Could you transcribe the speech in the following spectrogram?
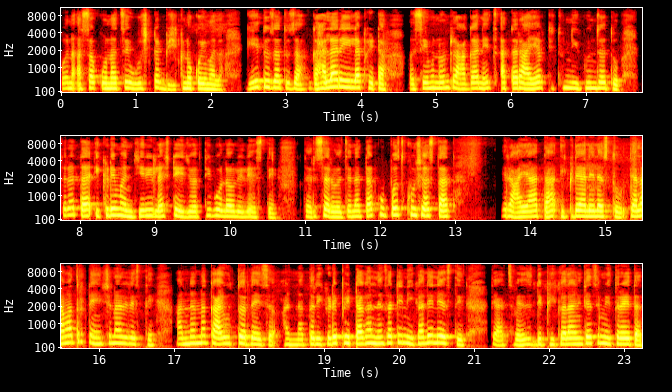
पण असा कोणाचे उष्ट भीक नकोय मला. घे तुझा तुझा. घाला रेईला फेटा. असे म्हणून रागानेच आता राया तिथून निघून जातो. तर आता इकडे मंजिरीला स्टेजवरती बोलावलेले असते. तर सर्वजण आता खूपच खुश असतात. राया आता इकडे आलेला असतो. त्याला मात्र टेन्शन आलेले असते. अण्णांना काय उत्तर द्यायचं? अण्णा तर इकडे फेटा घालण्यासाठी निघालेले असतील. त्याच वेळेस डिफिकल आणि त्याचे मित्र येतात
